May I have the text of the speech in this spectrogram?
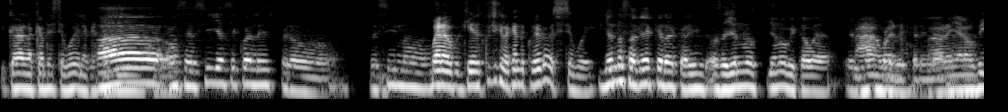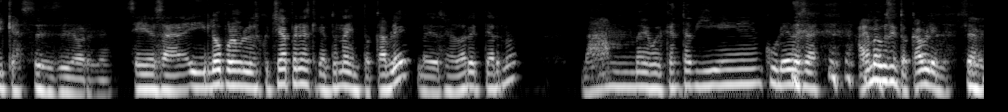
Y que ahora la canta este güey. La canta Ah, o sea, sí, ya sé cuál es, pero pues sí, no. Bueno, quien escuche que la canta culero es ese güey. Yo no sabía que era Karim, o sea, yo no, yo no ubicaba el Ah, nombre bueno. de Karim. Ahora ya lo ubicas. Sí, sí, sí, ahora sí. Sí, o sea, y luego, por ejemplo, lo escuché apenas que cantó una Intocable, la de Soñador Eterno. No, hombre, güey, canta bien culero. O sea, a mí me gusta Intocable, güey. Sí, a mí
